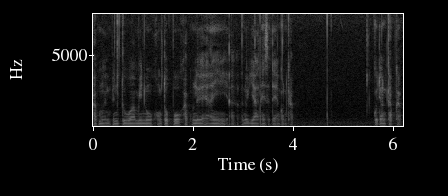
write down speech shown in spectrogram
ครับ เหมือนเป็นตัวเมนูของตัวโปรครับเลยให้อนุญาตให้แสดงก่อนครับ กดย้อนกลับครับ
